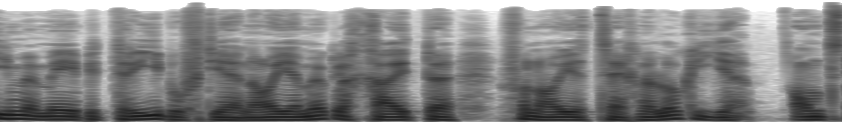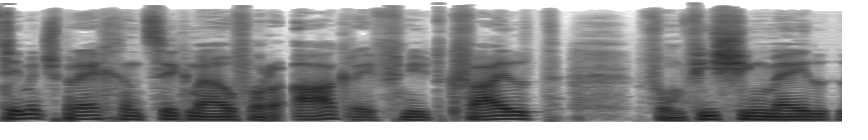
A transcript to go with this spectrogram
immer mehr Betriebe auf die neuen Möglichkeiten von neuen Technologien. Und dementsprechend sind wir auch vor Angriff nicht gefeilt, vom Phishing-Mail,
